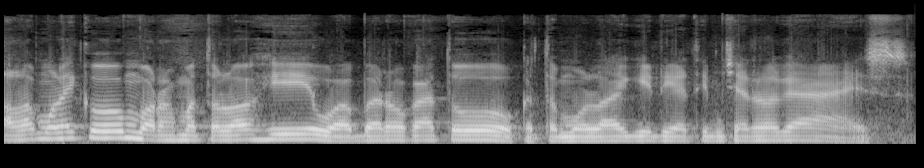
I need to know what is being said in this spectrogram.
Assalamualaikum warahmatullahi wabarakatuh Ketemu lagi di Yatim Channel guys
